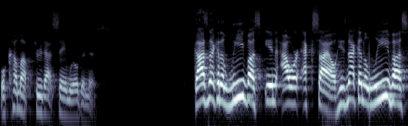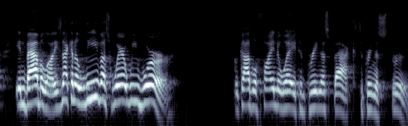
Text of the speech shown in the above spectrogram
will come up through that same wilderness. God's not going to leave us in our exile. He's not going to leave us in Babylon. He's not going to leave us where we were. But God will find a way to bring us back, to bring us through.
